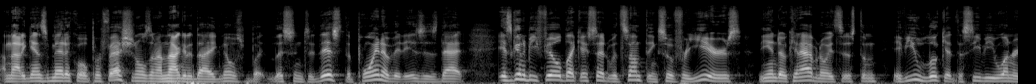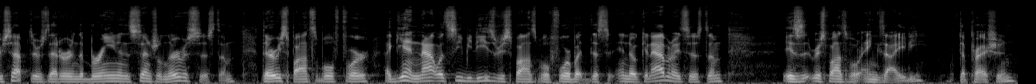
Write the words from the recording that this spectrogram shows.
I'm not against medical professionals, and I'm not going to diagnose. But listen to this: the point of it is, is that it's going to be filled, like I said, with something. So, for years, the endocannabinoid system. If you look at the CB1 receptors that are in the brain and the central nervous system, they're responsible for again not what CBD is responsible for, but this endocannabinoid system is responsible for anxiety, depression.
